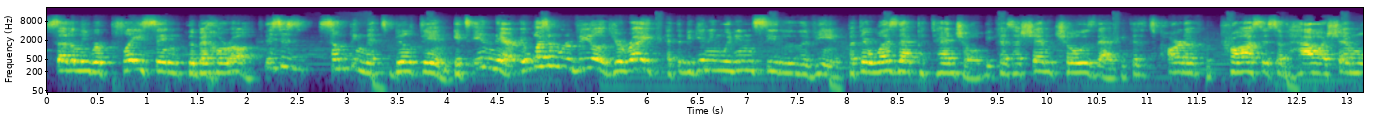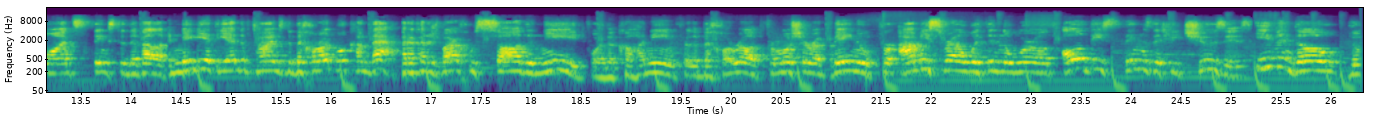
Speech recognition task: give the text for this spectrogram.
suddenly replacing the Bechorot. This is something that's built in. It's in there. It wasn't revealed. You're right. At the beginning, we didn't see the Levim, but there was that potential because Hashem chose that because it's part of the process of how Hashem wants things to develop. And maybe at the end of times, the Bechorot will come back. But HaKadosh Baruch Hu saw the need for the Kohanim, for the Bechorot, for Moshe Rabbeinu, for Am Yisrael within the world. All of these things that he chooses, even though the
